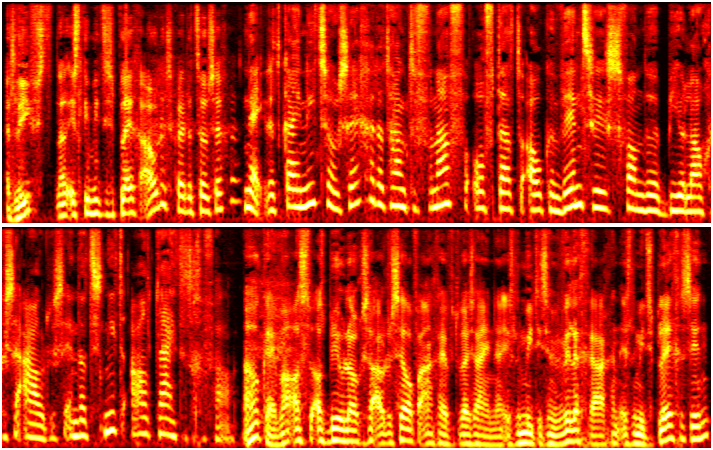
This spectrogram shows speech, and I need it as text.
het liefst naar islamitische pleegouders, kan je dat zo zeggen? Nee, dat kan je niet zo zeggen. Dat hangt er vanaf of dat ook een wens is van de biologische ouders. En dat is niet altijd het geval. Oké, maar als, als biologische ouders zelf aangeven... wij zijn eh, islamitisch en we willen graag een islamitisch pleeggezin...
